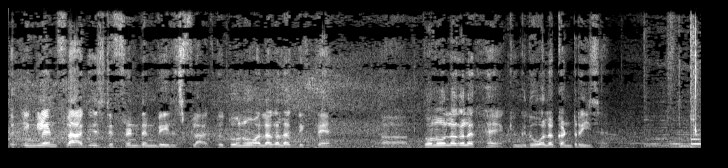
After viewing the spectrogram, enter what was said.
तो England flag is different than Wales flag तो दोनों अलग अलग दिखते हैं। दोनों अलग अलग हैं, क्योंकि दो अलग कंट्रीज़ हैं।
